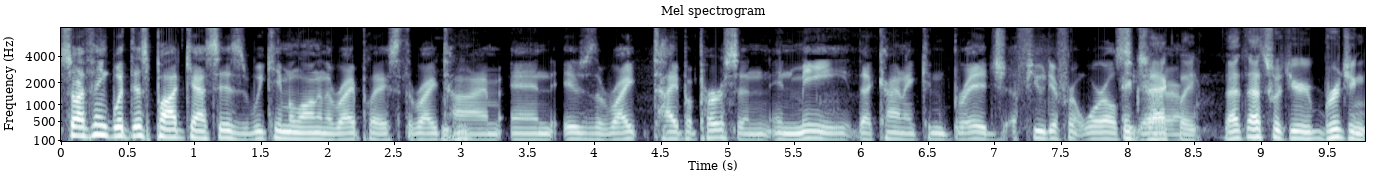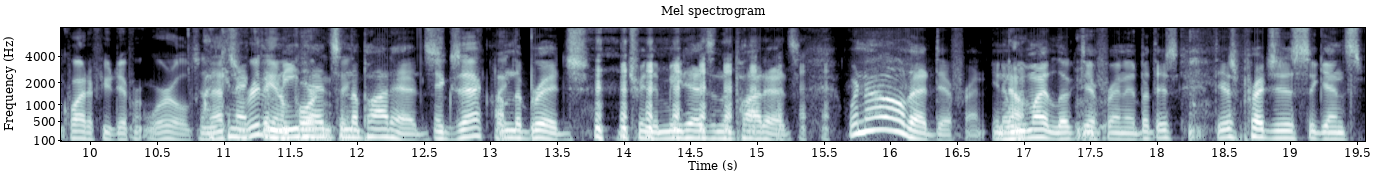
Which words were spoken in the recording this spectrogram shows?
So I think what this podcast is, we came along in the right place at the right Mm-hmm. time, and it was the right type of person in me that kind of can bridge a few different worlds together. Exactly. That that's what you're bridging quite a few different worlds, and I that's really the an important meatheads thing. and the potheads. Exactly. I'm the bridge between the meatheads and the potheads. We're not all that different. You know, No. we might look different, but there's there's prejudice against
